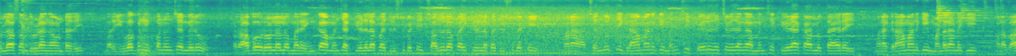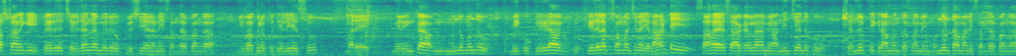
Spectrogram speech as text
ఉల్లాసం దృఢంగా ఉంటుంది. మరి యువకులు ఇప్పటి నుంచే మీరు రాబో రోజులలో మరి ఇంకా మంచిగా క్రీడలపై దృష్టి పెట్టి చదువులపై క్రీడలపై దృష్టి పెట్టి మన చందుర్తి గ్రామానికి మంచి పేరు తెచ్చే విధంగా మంచి క్రీడాకారులు తయారై మన గ్రామానికి మండలానికి మన రాష్ట్రానికి పేరు తెచ్చే విధంగా మీరు కృషి చేయాలని సందర్భంగా యువకులకు తెలియజేస్తూ మరి మీరు ఇంకా ముందు ముందు మీకు క్రీడా క్రీడలకు సంబంధించిన ఎలాంటి సహాయ సహకారాలను మేము అందించేందుకు చందుర్తి గ్రామం తరఫున మేము ముందుంటామని సందర్భంగా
